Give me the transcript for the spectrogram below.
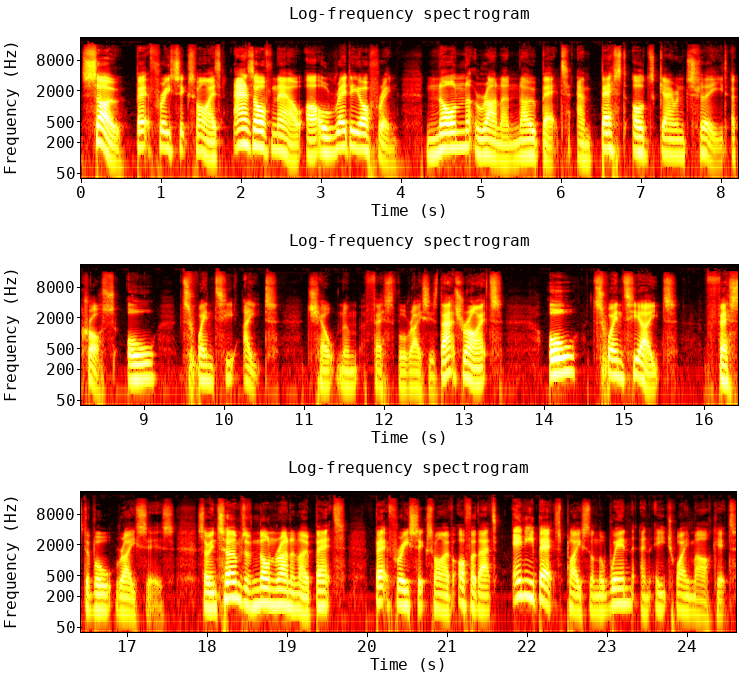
So, Bet365s, as of now, are already offering non runner, no bet, and best odds guaranteed across all 28 Cheltenham Festival races. That's right, all 28 festival races. So, in terms of non runner, no bet, Bet365 offer that any bets placed on the win and each way market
